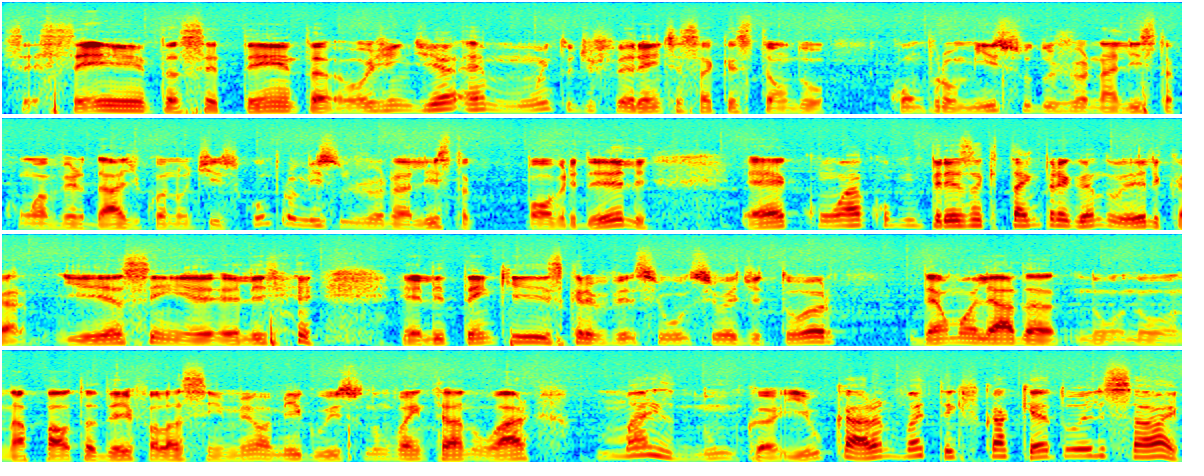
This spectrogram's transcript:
60, 70. Hoje em dia é muito diferente essa questão do compromisso do jornalista com a verdade, com a notícia. O compromisso do jornalista, pobre dele, é com a empresa que está empregando ele, cara. E assim, ele, ele tem que escrever, se o, se o editor der uma olhada no, no, na pauta dele e falar assim, meu amigo, isso não vai entrar no ar mais nunca. E o cara não vai ter que ficar quieto ou ele sai.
